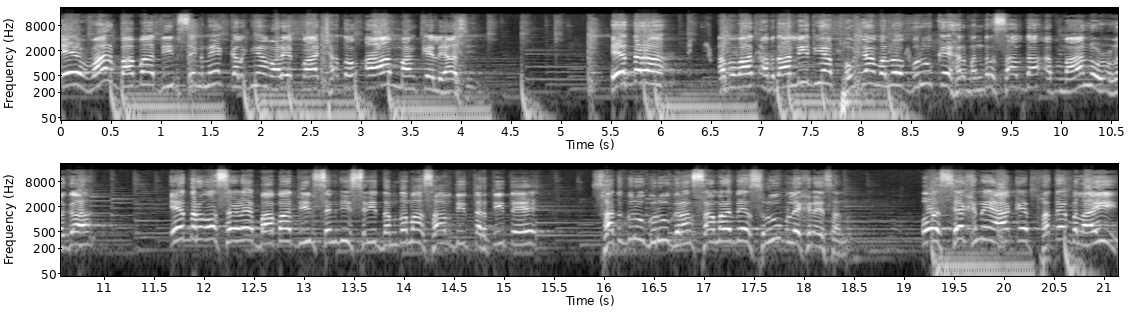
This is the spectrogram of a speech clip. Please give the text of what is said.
ਇਹ ਵਰ ਬਾਬਾ ਦੀਪ ਸਿੰਘ ਨੇ ਕਲਗੀਆਂ ਵਾਲੇ ਪਾਤਸ਼ਾਹ ਤੋਂ ਆਪ ਮੰਗ ਕੇ ਲਿਆ ਸੀ। ਇਧਰ ਅਬਵਾਦ ਅਬਦਾਲੀ ਦੀਆਂ ਫੌਜਾਂ ਵੱਲੋਂ ਗੁਰੂ ਕੇ ਹਰਮੰਦਰ ਸਾਹਿਬ ਦਾ ਅਪਮਾਨ ਹੋਣ ਲੱਗਾ। ਇਧਰ ਉਸ ਵੇਲੇ ਬਾਬਾ ਦੀਪ ਸਿੰਘ ਜੀ ਸ੍ਰੀ ਦਮਦਮਾ ਸਾਹਿਬ ਦੀ ਧਰਤੀ ਤੇ ਸਤਿਗੁਰੂ ਗੁਰੂ ਗ੍ਰੰਥ ਸਾਹਿਬ ਦੇ ਸਰੂਪ ਲਿਖ ਰਹੇ ਸਨ। ਉਹ ਸਿੱਖ ਨੇ ਆ ਕੇ ਫਤਿਹ ਬੁਲਾਈ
